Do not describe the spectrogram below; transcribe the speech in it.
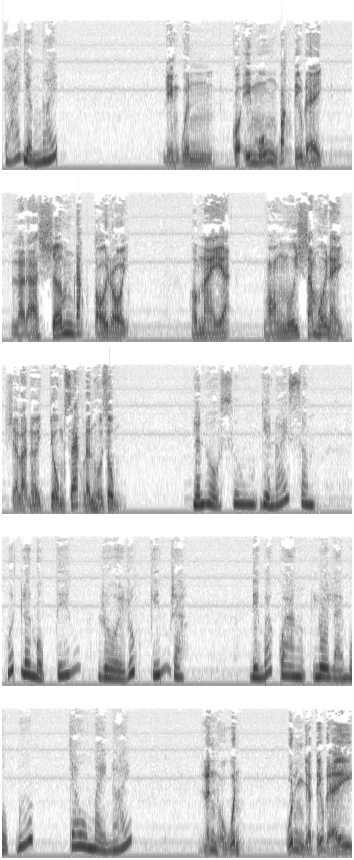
cá giận nói điền huynh có ý muốn bắt tiểu đệ là đã sớm đắc tội rồi. Hôm nay á ngọn núi sám hối này sẽ là nơi chôn xác lệnh hồ sung lệnh hồ sung vừa nói xong, hút lên một tiếng rồi rút kiếm ra. Điền bá quan lùi lại một bước, châu mày nói, lệnh hồ huynh huynh và tiểu đệ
